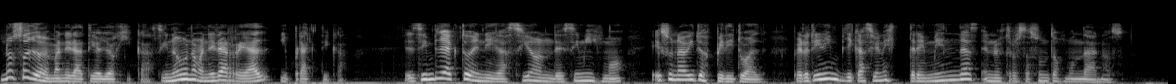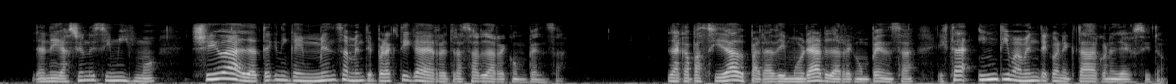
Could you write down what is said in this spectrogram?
No solo de manera teológica, sino de una manera real y práctica. El simple acto de negación de sí mismo es un hábito espiritual, pero tiene implicaciones tremendas en nuestros asuntos mundanos. La negación de sí mismo lleva a la técnica inmensamente práctica de retrasar la recompensa. La capacidad para demorar la recompensa está íntimamente conectada con el éxito.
